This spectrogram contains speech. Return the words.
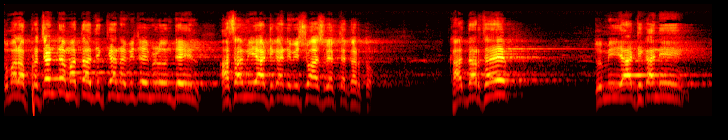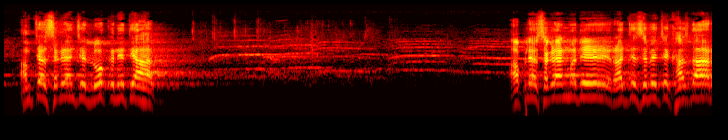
तुम्हाला प्रचंड मताधिक्यानं विजय मिळवून देईल असा मी या ठिकाणी विश्वास व्यक्त करतो. खासदार साहेब तुम्ही या ठिकाणी आमच्या सगळ्यांचे लोकनेते आहात. आपल्या सगळ्यांमध्ये राज्यसभेचे खासदार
